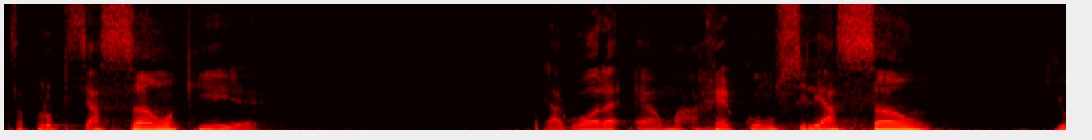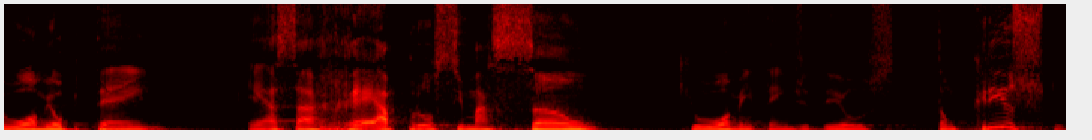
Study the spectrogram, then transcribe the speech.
Essa propiciação aqui é, é agora é uma reconciliação que o homem obtém, é essa reaproximação que o homem tem de Deus. Então Cristo,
